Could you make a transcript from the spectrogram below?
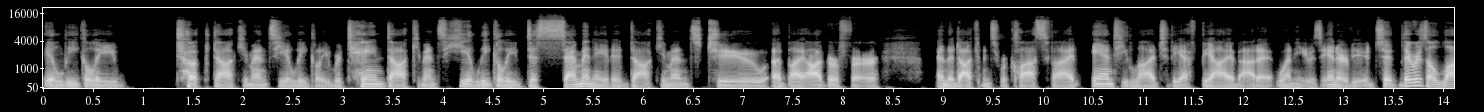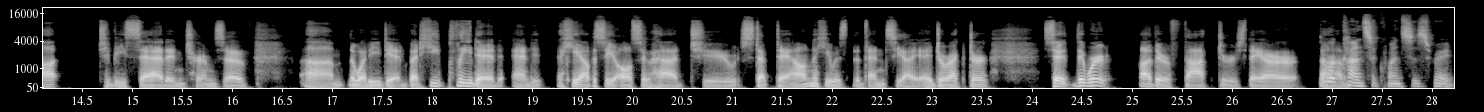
illegally took documents, he illegally retained documents, he illegally disseminated documents to a biographer, and the documents were classified, and he lied to the FBI about it when he was interviewed. So there was a lot to be said in terms of um, what he did, but he pleaded, and he obviously also had to step down. He was the then CIA director. So there were other factors there. There were um, consequences, right?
